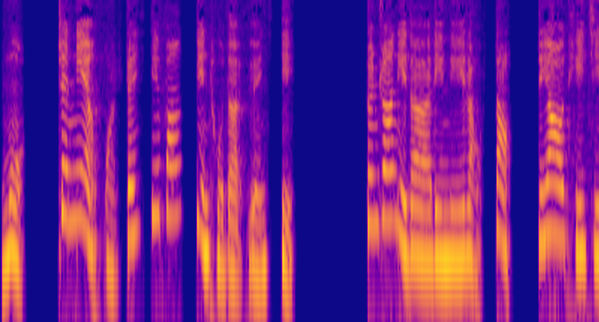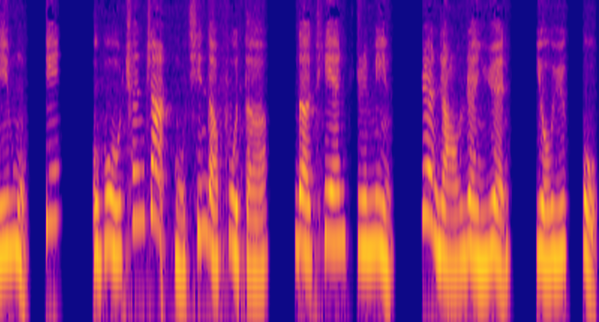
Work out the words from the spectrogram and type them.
墨正念往生西方净土的缘起。村庄里的邻里老少，只要提及母亲，无不称赞母亲的福德。乐天之命，任劳任怨，由于苦，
